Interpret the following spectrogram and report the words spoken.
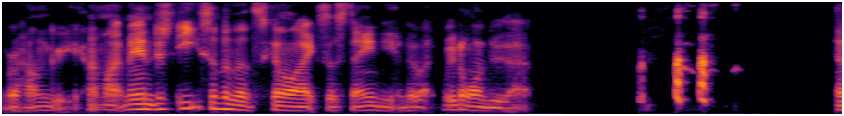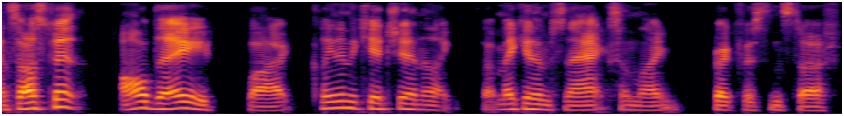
we're hungry. And I'm like, man, just eat something that's gonna like sustain you. And they're like, we don't want to do that. And so I spent all day like cleaning the kitchen and like making them snacks and like breakfast and stuff.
